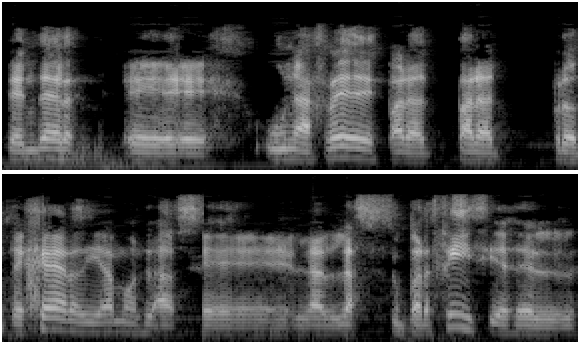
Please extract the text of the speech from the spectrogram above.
tender unas redes para, para proteger, digamos, las, las superficies del,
